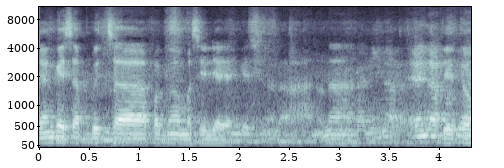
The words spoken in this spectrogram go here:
Yan guys, update sa pagmamasilya yan guys. Na, ano na, dito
